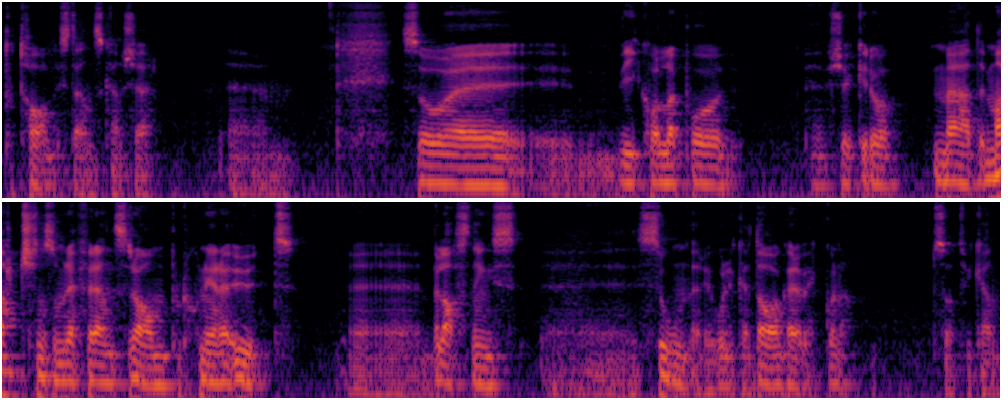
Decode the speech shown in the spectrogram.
total distans kanske är. Ehm, eh, så vi kollar på, eh, försöker då med matchen som referensram portionera ut eh, belastningszoner eh, i olika dagar i veckorna. Så att vi kan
